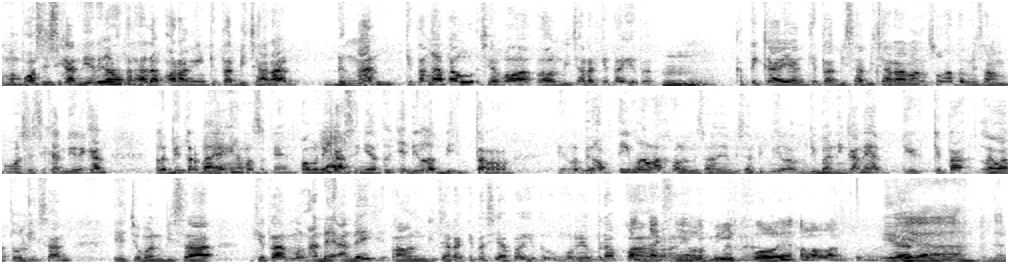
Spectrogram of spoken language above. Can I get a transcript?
memposisikan diri lah terhadap orang yang kita bicara dengan kita nggak tahu siapa lawan bicara kita gitu Hmm. Ketika yang kita bisa bicara langsung atau misalnya memposisikan diri kan lebih terbayang ya maksudnya komunikasinya tuh jadi lebih ter ya lebih optimal lah kalau misalnya bisa dibilang dibandingkan yang ki- kita lewat tulisan ya cuman bisa kita mengandai-andai lawan bicara kita siapa gitu umurnya berapa konteksnya orangnya lebih gimana. full ya kalau langsung Iya. Iya, benar.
